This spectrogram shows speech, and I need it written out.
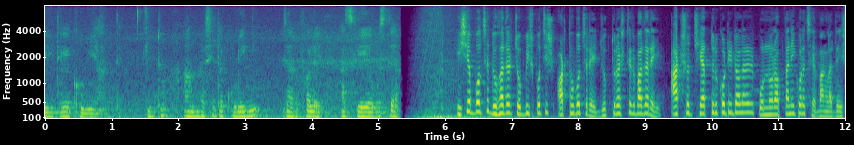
এইটাকে কমিয়ে আনতে। কিন্তু আমরা সেটা করিনি, যার ফলে আজকে এই অবস্থায় হিসেব বলছে দু হাজার চব্বিশ পঁচিশ অর্থ বছরে যুক্তরাষ্ট্রের বাজারে আটশো ছিয়াত্তর কোটি ডলারের পণ্য রপ্তানি করেছে বাংলাদেশ,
